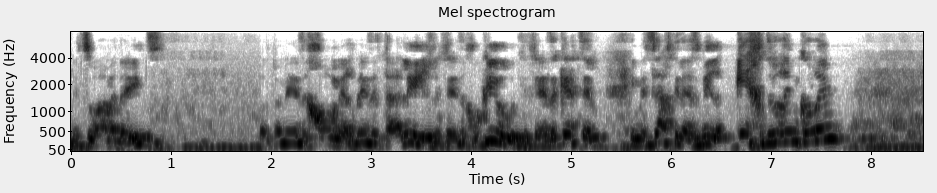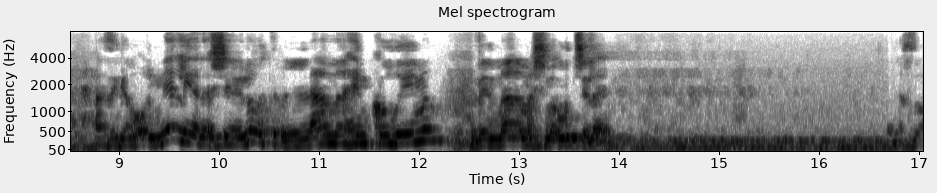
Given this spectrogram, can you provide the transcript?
בצורה מדעית, עוד פעם, מאיזה חומר, באיזה תהליך, לפי איזה חוקיות, לפי איזה קצב, אם הצלחתי להסביר איך דברים קורים, אז זה גם עונה לי על השאלות למה הם קורים ומה המשמעות שלהם. אני אחזור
